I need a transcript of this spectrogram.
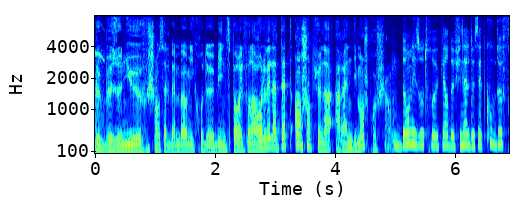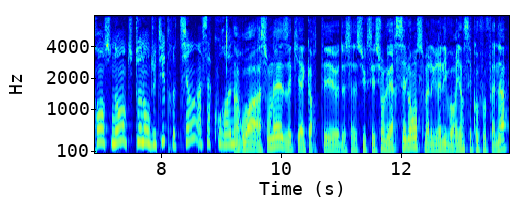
Le besogneux Chancel Bemba au micro de Beansport. Il faudra relever la tête en championnat à Rennes dimanche prochain. Dans les autres quarts de finale de cette Coupe de France, Nantes, tenant du titre, tient à sa couronne. Un roi à son aise qui a accordé euh, de sa succession le RC Lens malgré l'ivoirien Seko Fofana,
